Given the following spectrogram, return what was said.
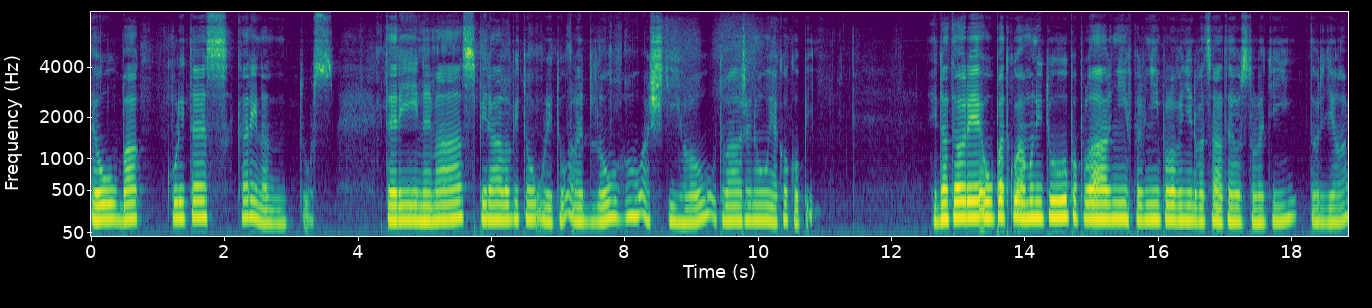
eubaculites carinantus který nemá spirálovitou ulitu, ale dlouhou a štíhlou, utvářenou jako kopí. Jedna teorie o úpadku amonitů, populární v první polovině 20. století, tvrdila,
